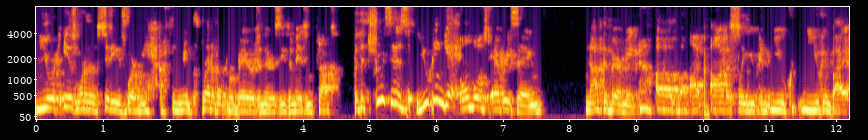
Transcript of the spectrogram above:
New York is one of those cities where we have some incredible purveyors and there's these amazing shops. But the truth is, you can get almost everything. Not the bear meat. Um, honestly, you can you you can buy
